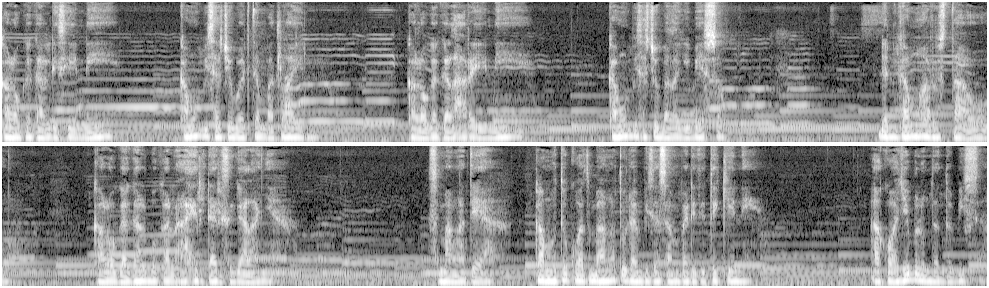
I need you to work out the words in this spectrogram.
Kalau gagal di sini, kamu bisa coba di tempat lain. Kalau gagal hari ini, kamu bisa coba lagi besok. Dan kamu harus tahu, kalau gagal bukan akhir dari segalanya. Semangat ya, kamu tuh kuat banget udah bisa sampai di titik ini. Aku aja belum tentu bisa.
